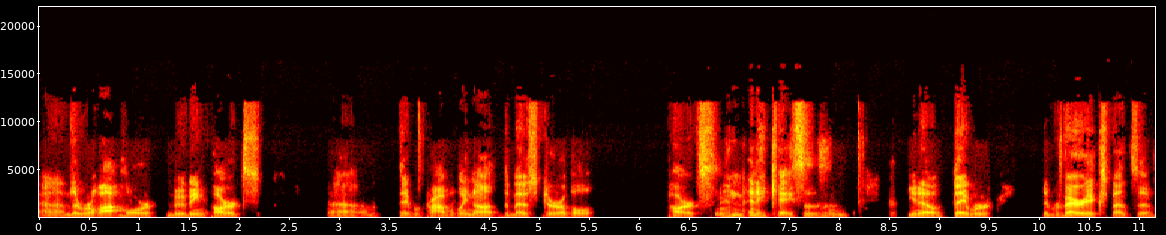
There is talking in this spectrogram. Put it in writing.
um, there were a lot more moving parts. Um, they were probably not the most durable parts in many cases, and you know they were they were very expensive.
